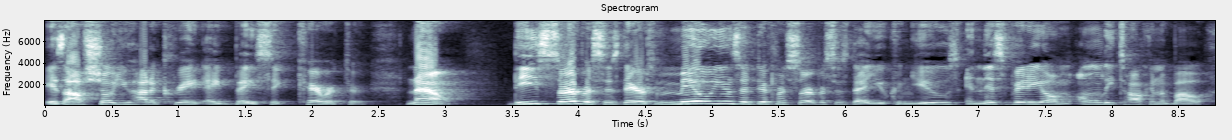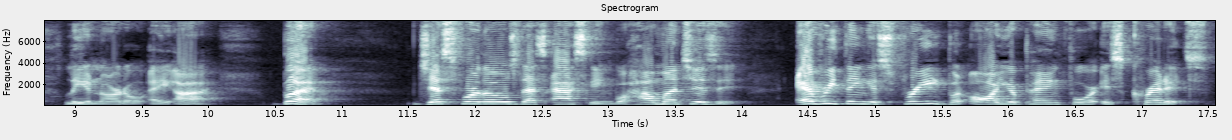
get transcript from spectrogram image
is I'll show you how to create a basic character. Now, these services, there's millions of different services that you can use. In this video, I'm only talking about Leonardo AI. But just for those that's asking, well, how much is it? Everything is free, but all you're paying for is credits.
